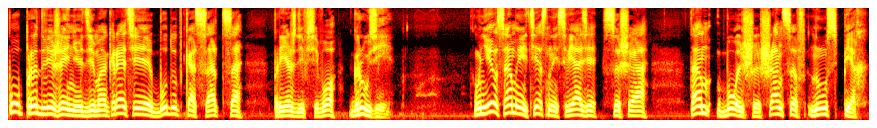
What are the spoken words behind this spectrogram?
по продвижению демократии будут касаться прежде всего Грузии. У нее самые тесные связи с США. Там больше шансов на успех.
